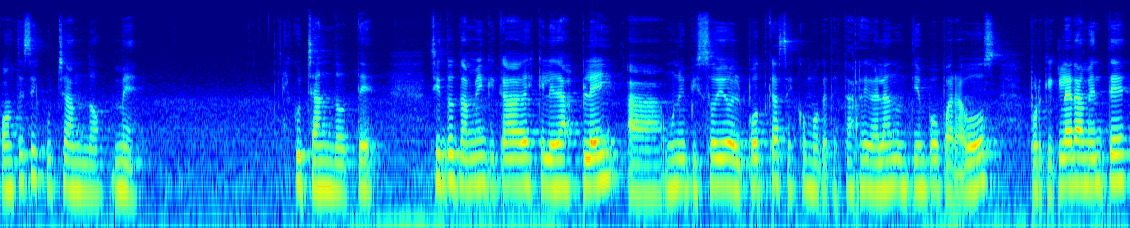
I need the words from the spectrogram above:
cuando estés escuchándome, escuchándote? Siento también que cada vez que le das play a un episodio del podcast es como que te estás regalando un tiempo para vos, porque claramente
